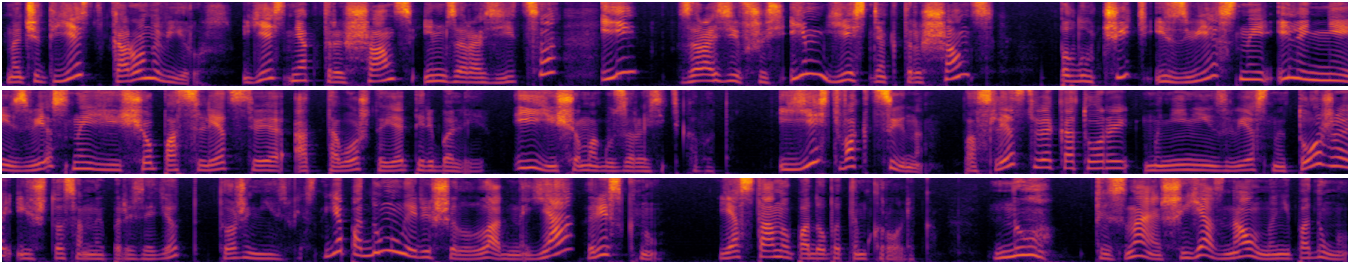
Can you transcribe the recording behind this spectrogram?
значит, есть коронавирус, есть некоторый шанс им заразиться, и заразившись им, есть некоторый шанс получить известные или неизвестные еще последствия от того, что я переболею. И еще могу заразить кого-то. И есть вакцина – последствия которой мне неизвестны тоже, и что со мной произойдет, тоже неизвестно. Я подумала и решила, ладно, я рискну, я стану подопытным кроликом. Но, ты знаешь, я знала, но не подумала.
